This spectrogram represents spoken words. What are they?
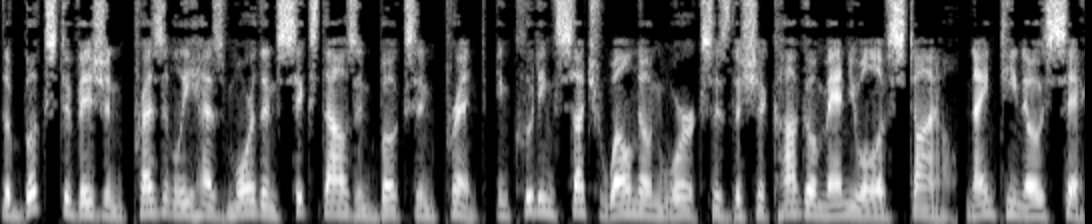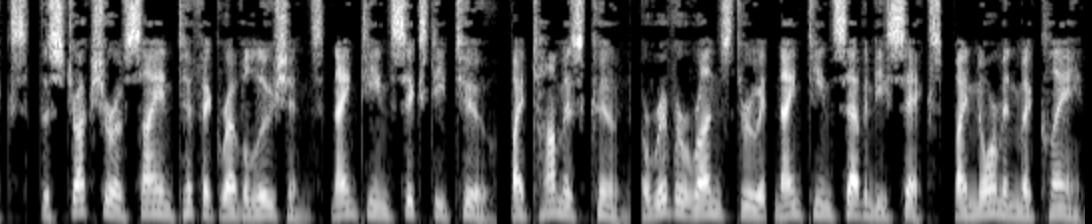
The Books division presently has more than 6,000 books in print, including such well-known works as the Chicago Manual of Style 1906, The Structure of Scientific Revolutions 1962, by Thomas Kuhn, A River Runs Through It 1976, by Norman Maclean,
